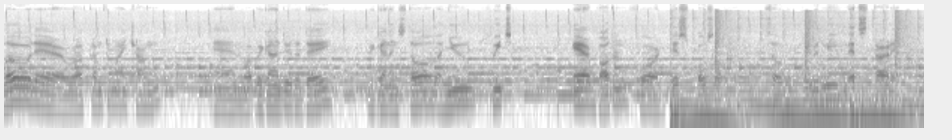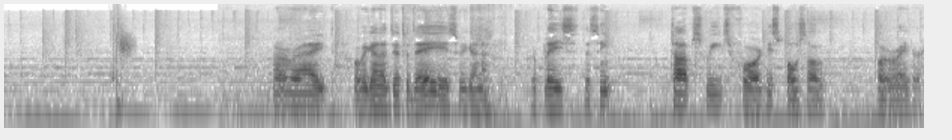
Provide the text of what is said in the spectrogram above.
hello there. Welcome to my channel. And what we're gonna do today we're gonna install a new switch air button for disposal so be with me? Let's start it. All right what we're gonna do today is we're gonna replace the sink top switch for disposal aerator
